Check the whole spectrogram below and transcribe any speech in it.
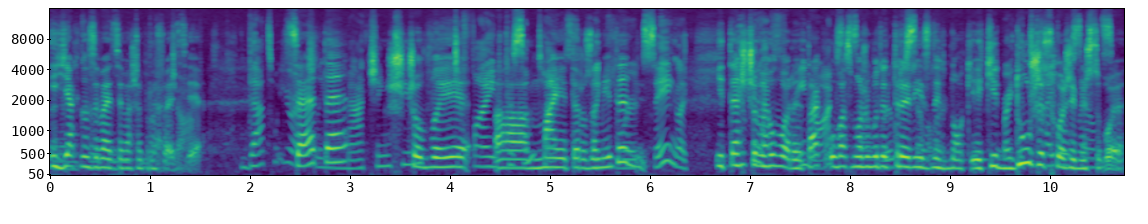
і як називається ваша професія. Це те, що ви а, маєте розуміти, і те, що ви говорите, так у вас може бути три різних ноки, які дуже схожі між собою.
